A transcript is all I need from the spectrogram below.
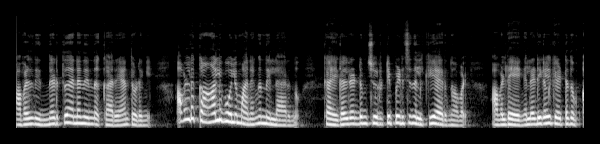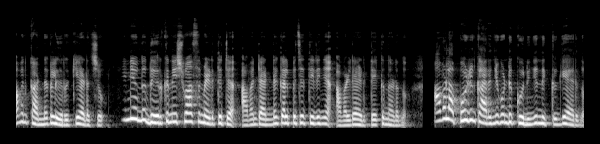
അവൾ നിന്നെടുത്ത് തന്നെ നിന്ന് കരയാൻ തുടങ്ങി. അവളുടെ കാൽ പോലും അനങ്ങുന്നില്ലായിരുന്നു. കൈകൾ രണ്ടും ചുരുട്ടിപ്പിടിച്ച് നിൽക്കുകയായിരുന്നു അവൾ. അവളുടെ ഏങ്ങലടികൾ കേട്ടതും അവൻ കണ്ണുകൾ ഇറുക്കി അടച്ചു. ഇനി ഒന്ന് ദീർഘനിശ്വാസം എടുത്തിട്ട് അവൻ രണ്ടും കൽപ്പിച്ച് തിരിഞ്ഞ് അവളുടെ അടുത്തേക്ക് നടന്നു. അവൾ അപ്പോഴും കരഞ്ഞുകൊണ്ട് കുനിഞ്ഞു നിൽക്കുകയായിരുന്നു.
